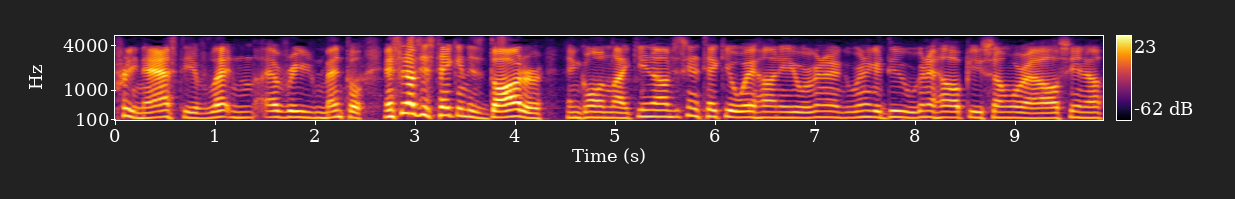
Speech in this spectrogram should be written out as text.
pretty nasty, of letting every mental instead of just taking his daughter and going like, you know, I'm just gonna take you away, honey. We're gonna we're gonna do we're gonna help you somewhere else. You know,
